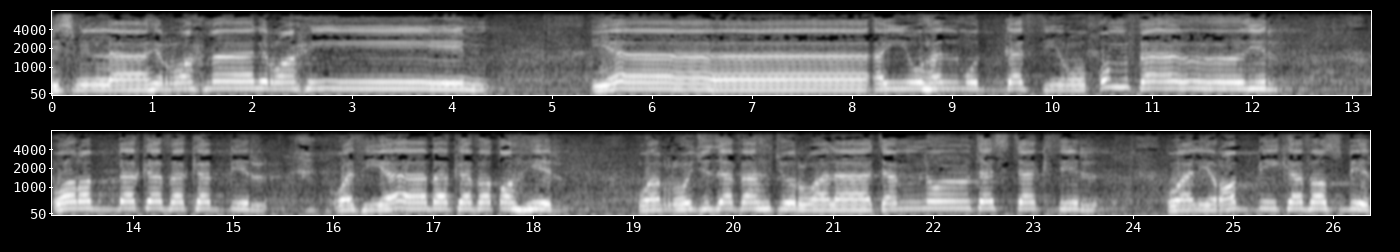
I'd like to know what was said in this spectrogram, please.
بسم الله الرحمن الرحيم. يا أيها المدثر قم فأنذر وربك فكبر وثيابك فطهر والرجز فاهجر ولا تمنن تستكثر ولربك فاصبر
